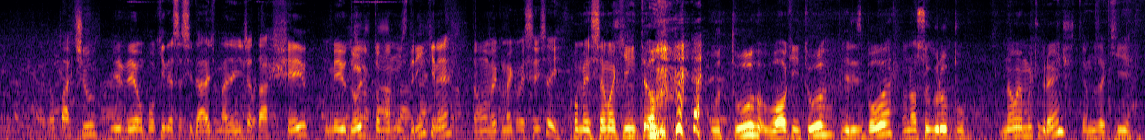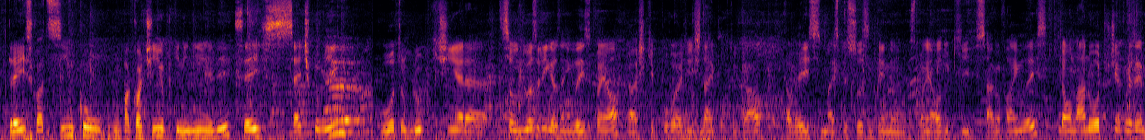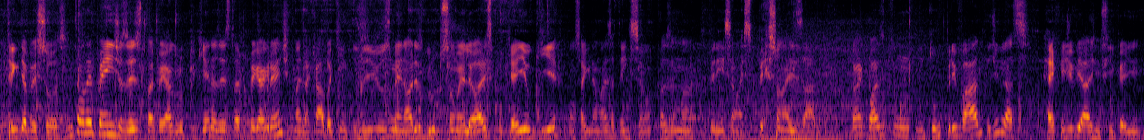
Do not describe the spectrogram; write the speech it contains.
Então partiu viver um pouquinho dessa cidade, mas a gente já tá cheio e meio doido, tomamos drink, né? Então vamos ver como é que vai ser isso aí. Começamos aqui então o tour, o walking tour de Lisboa. O nosso grupo não é muito grande. Temos aqui 3, 4, 5, um, um pacotinho pequenininho ali, 6, 7 comigo. O outro grupo que tinha era. São duas línguas, né? Inglês e espanhol. Eu acho que por a gente estar em Portugal, talvez mais pessoas entendam espanhol do que saibam falar inglês. Então lá no outro tinha, por exemplo, 30 pessoas. Então depende, às vezes tu vai pegar grupo pequeno, às vezes tu vai pegar grande, mas acaba que inclusive os menores grupos são melhores, porque aí o guia consegue dar mais atenção, fazer uma experiência mais personalizada. Então é quase que um, um tour privado e de graça. Hack de viagem fica aí.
